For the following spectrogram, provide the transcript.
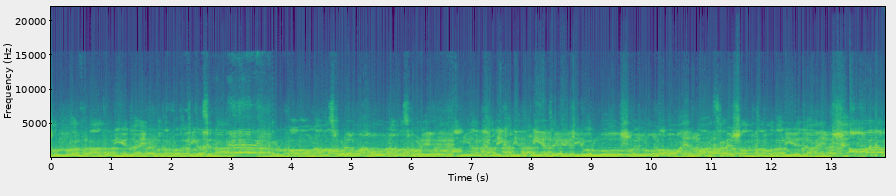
সন্তানরা দাঁড়িয়ে যায়। বাজার কথা ঠিক আছে না? কারণ বাবাও নামাজ পড়ে, মাও নামাজ পড়ে। আমি আর খালি খালি দাঁড়িয়ে থেকে কি করব? ওই জন্য বাবা মায়ের মাঝখানে সন্তানও দাঁড়িয়ে যায়। আব্বা জান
